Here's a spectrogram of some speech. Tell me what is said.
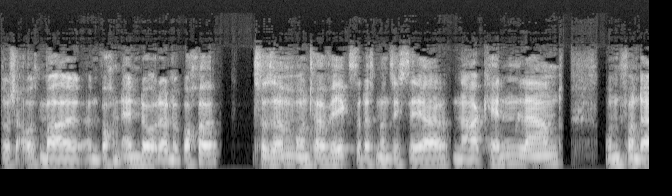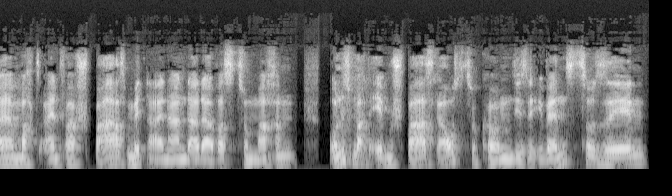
durchaus mal ein Wochenende oder eine Woche zusammen unterwegs, sodass man sich sehr nah kennenlernt. Und von daher macht es einfach Spaß, miteinander da was zu machen. Und es macht eben Spaß, rauszukommen, diese Events zu sehen,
